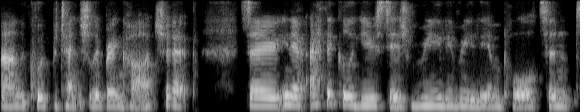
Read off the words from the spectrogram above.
and could potentially bring hardship so you know ethical use is really really important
